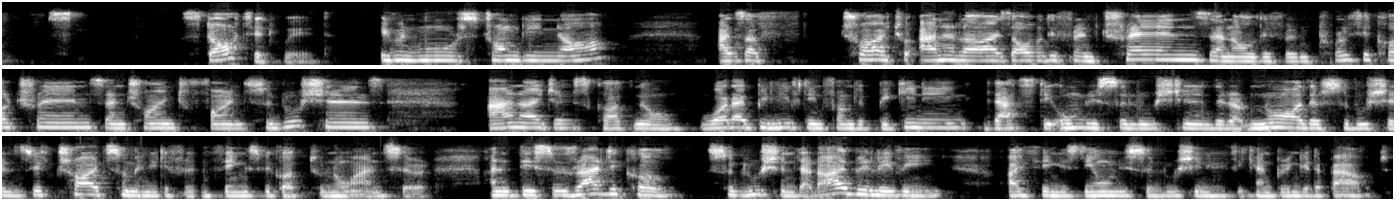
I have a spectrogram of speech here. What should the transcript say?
started with even more strongly now as I've tried to analyze all different trends and all different political trends and trying to find solutions. And I just got no, what I believed in from the beginning, that's the only solution. There are no other solutions. We've tried so many different things, we got to no answer. And this radical solution that I believe in, I think is the only solution if we can bring it about.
